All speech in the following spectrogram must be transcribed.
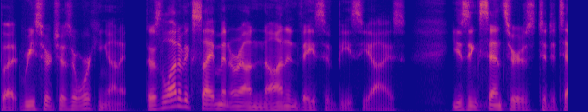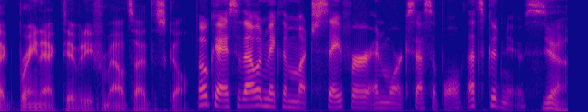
but researchers are working on it. There's a lot of excitement around non-invasive BCIs, using sensors to detect brain activity from outside the skull. Okay, so that would make them much safer and more accessible. That's good news. Yeah,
